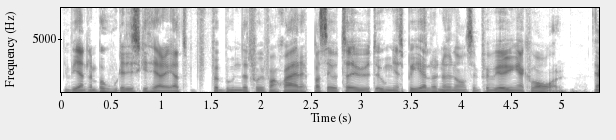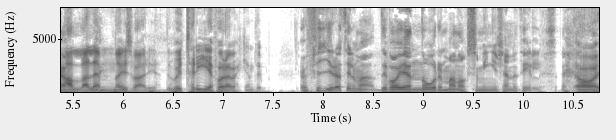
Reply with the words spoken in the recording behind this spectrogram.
vi egentligen borde diskutera, i att förbundet får ju fan skärpa sig och ta ut unga spelare nu någonsin, för vi har ju inga kvar. Ja, Alla lämnar ju Sverige. Det var ju tre förra veckan typ. Fyra till och med. Det var ju en norrman också som ingen kände till. Ja,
